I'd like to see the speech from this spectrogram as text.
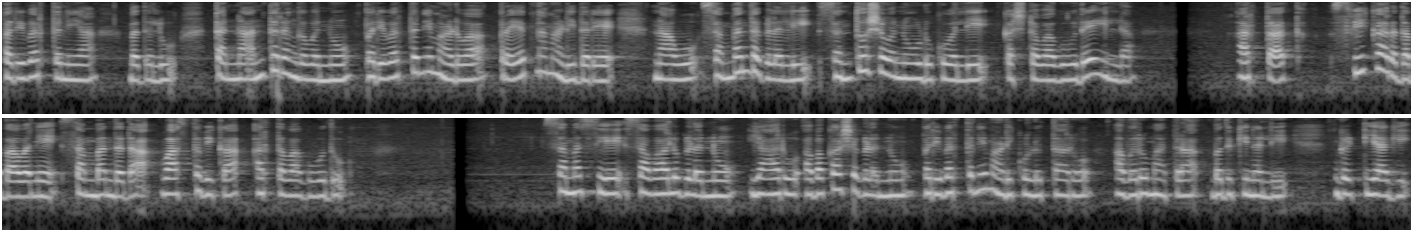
ಪರಿವರ್ತನೆಯ ಬದಲು ತನ್ನ ಅಂತರಂಗವನ್ನು ಪರಿವರ್ತನೆ ಮಾಡುವ ಪ್ರಯತ್ನ ಮಾಡಿದರೆ ನಾವು ಸಂಬಂಧಗಳಲ್ಲಿ ಸಂತೋಷವನ್ನು ಹುಡುಕುವಲ್ಲಿ ಕಷ್ಟವಾಗುವುದೇ ಇಲ್ಲ. ಅರ್ಥಾತ್ ಸ್ವೀಕಾರದ ಭಾವನೆ ಸಂಬಂಧದ ವಾಸ್ತವಿಕ ಅರ್ಥವಾಗುವುದು. ಸಮಸ್ಯೆ, ಸವಾಲುಗಳನ್ನು ಯಾರು ಅವಕಾಶಗಳನ್ನು ಪರಿವರ್ತನೆ ಮಾಡಿಕೊಳ್ಳುತ್ತಾರೋ ಅವರು ಮಾತ್ರ ಬದುಕಿನಲ್ಲಿ ಗಟ್ಟಿಯಾಗಿ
